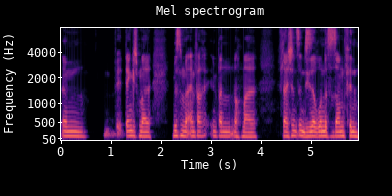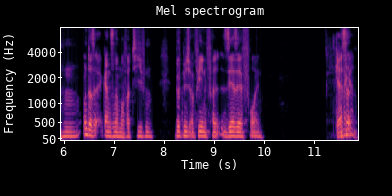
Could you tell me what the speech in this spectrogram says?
Ähm, Denke ich mal, müssen wir einfach irgendwann noch mal vielleicht uns in dieser Runde zusammenfinden und das Ganze noch mal vertiefen. Würde mich auf jeden Fall sehr, sehr freuen. Gerne, Das hat- gerne.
